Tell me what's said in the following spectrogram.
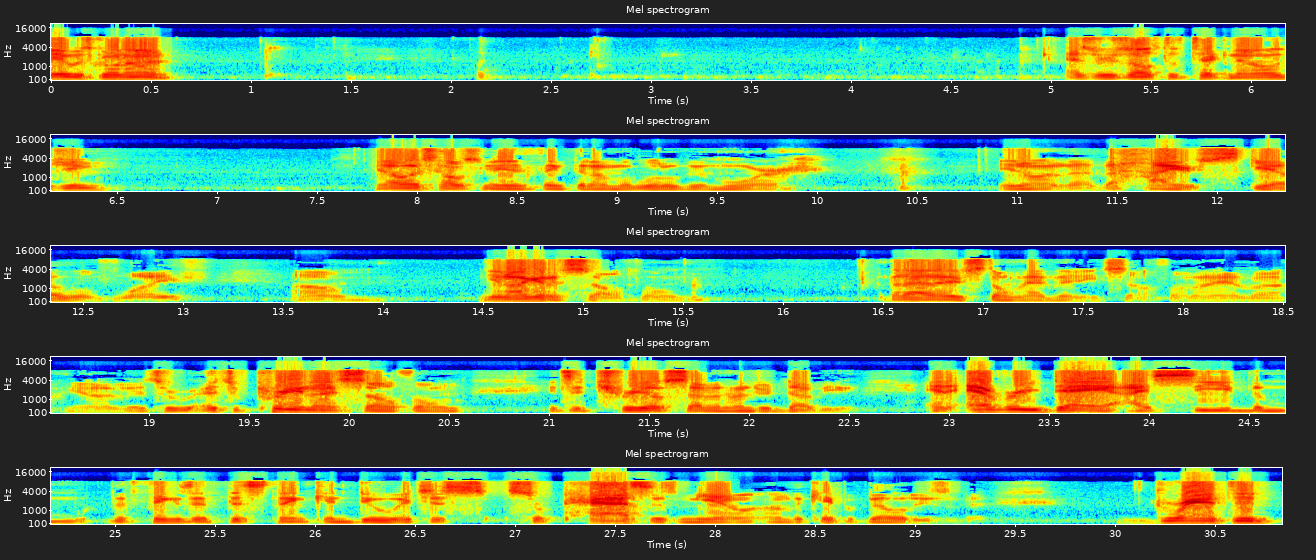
Hey, what's going on? As a result of technology, it always helps me to think that I'm a little bit more, you know, on the, the higher scale of life. Um, you know, I got a cell phone, but I just don't have any cell phone. I have a, you know, it's a, it's a pretty nice cell phone. It's a Treo 700W. And every day I see the the things that this thing can do. It just surpasses me on, on the capabilities of it. Granted,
